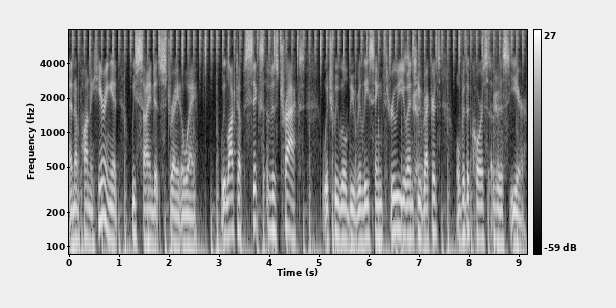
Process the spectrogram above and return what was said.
and upon hearing it, we signed it straight away. We locked up six of his tracks, which we will be releasing through UNT Records over the course of this year,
